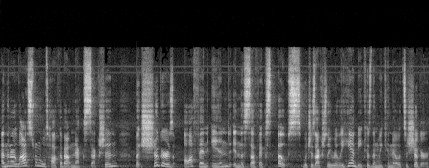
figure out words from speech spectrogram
And then our last one we'll talk about next section, But sugars often end in the suffix "-ose, which is actually really handy because then we can know it's a sugar.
